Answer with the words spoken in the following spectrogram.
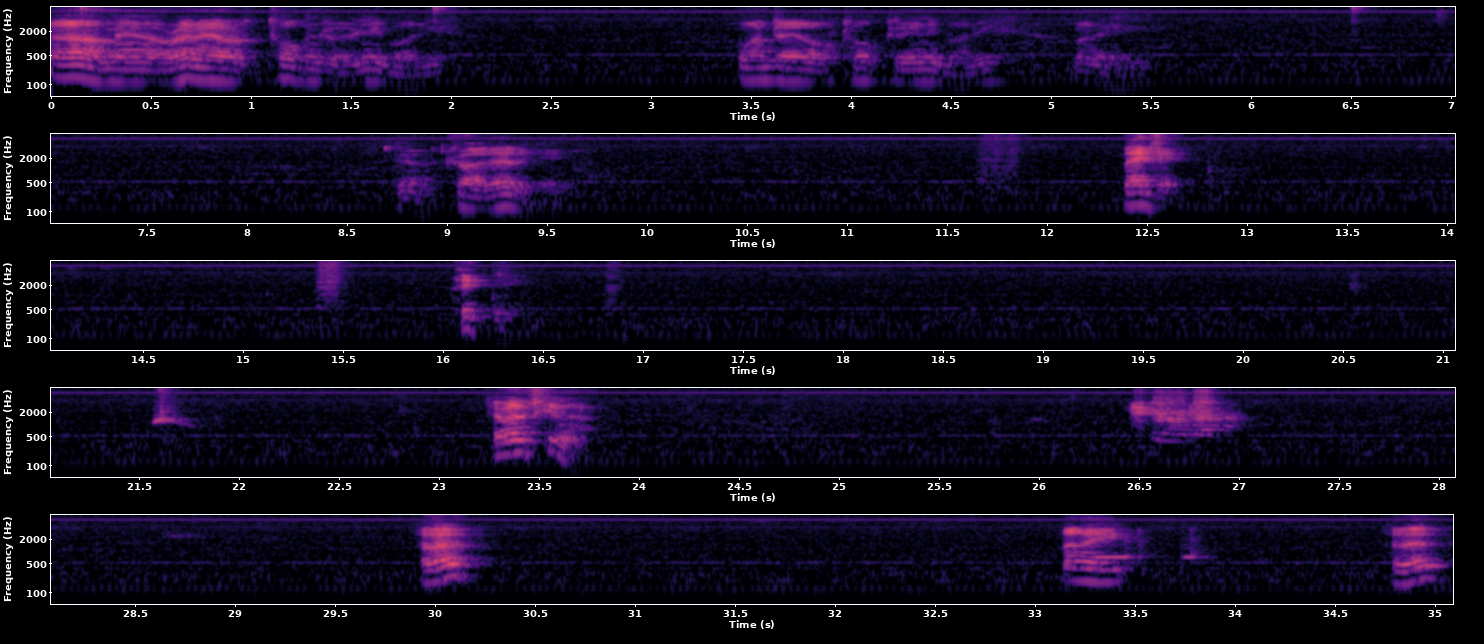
Oh man, I ran out of talking to anybody. One day I'll talk to anybody. Money. Yeah, try that again. Magic. Hit me. Kevin Skinner. Hello? Money. Hello?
